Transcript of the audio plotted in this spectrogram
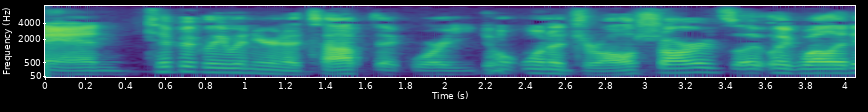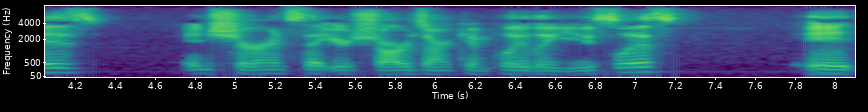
And typically when you're in a top deck where you don't want to draw shards, like, like while it is insurance that your shards aren't completely useless, it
